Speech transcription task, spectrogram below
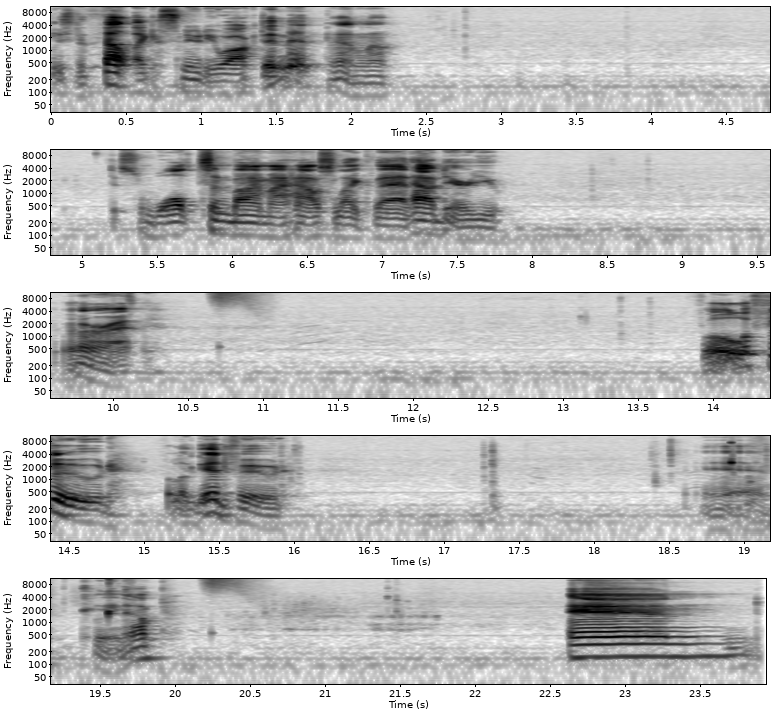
At least it felt like a snooty walk, didn't it? I don't know. Just waltzing by my house like that. How dare you? Alright. Full of food. Full of good food. And clean up. And...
